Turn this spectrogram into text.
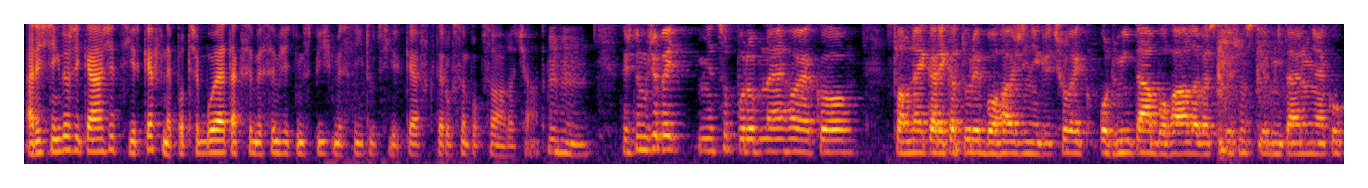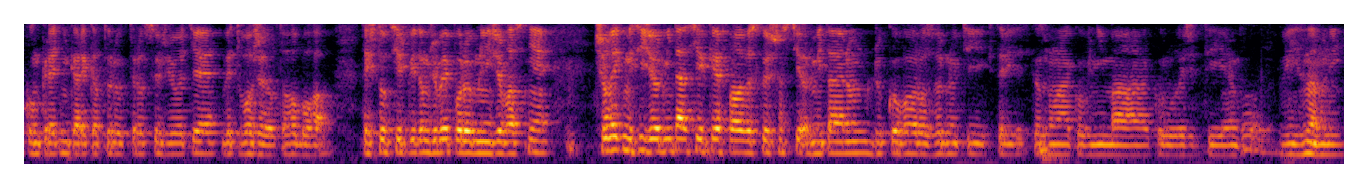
A když někdo říká, že církev nepotřebuje, tak si myslím, že tím spíš myslí tu církev, kterou jsem popsal na začátku. Mm-hmm. Takže to může být něco podobného jako slavné karikatury Boha, že někdy člověk odmítá Boha, ale ve skutečnosti odmítá jenom nějakou konkrétní karikaturu, kterou si v životě vytvořil, toho Boha. Takže tou církví to může být podobný, že vlastně člověk myslí, že odmítá církev, ale ve skutečnosti odmítá jenom dukovo rozhodnutí, který teďka zrovna jako vnímá jako důležitý nebo významný.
